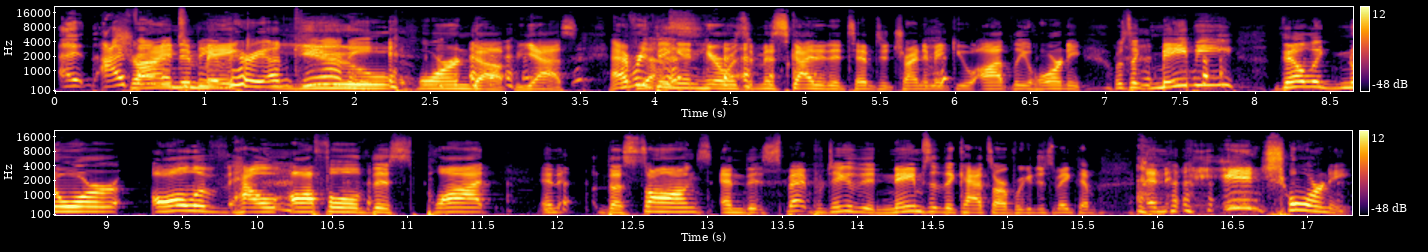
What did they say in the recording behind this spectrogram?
I, I found trying it to, to be make very uncanny. you horned up. Yes, everything Yes. in here was a misguided attempt at trying to make you oddly horny. It was like maybe they'll ignore all of how awful this plot and the songs and the, particularly the names of the cats are. If we could just make them an inch horny,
